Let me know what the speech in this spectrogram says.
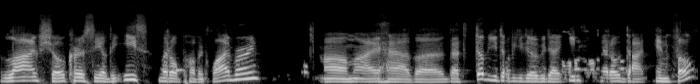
live show, courtesy of the East Meadow Public Library. Um, I have uh, that's www.eastmeadow.info.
